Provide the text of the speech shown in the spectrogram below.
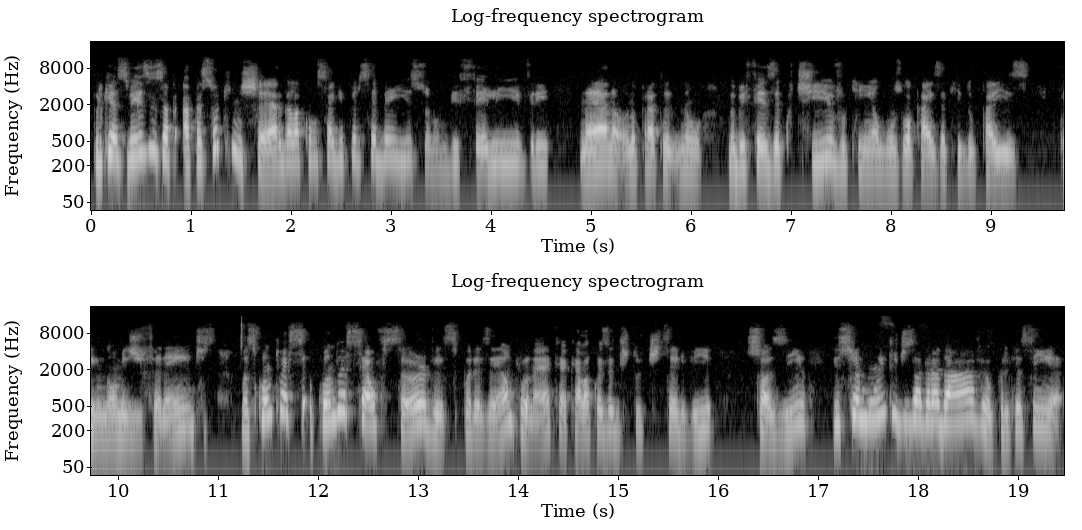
Porque às vezes a, a pessoa que enxerga, ela consegue perceber isso num buffet livre, né? No, no, prato, no, no buffet executivo, que em alguns locais aqui do país tem nomes diferentes, mas quando é, quando é self-service, por exemplo, né, que é aquela coisa de tu te servir sozinho, isso é muito desagradável, porque assim, é,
